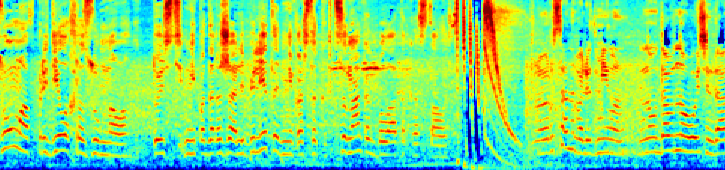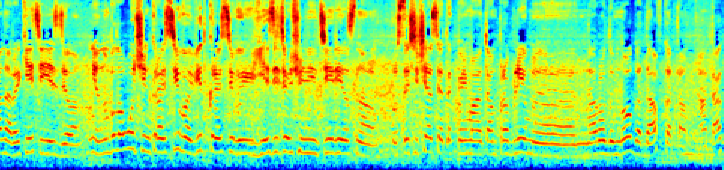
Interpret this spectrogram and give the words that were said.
сумма в пределах разумного. То есть не подорожали билеты, мне кажется, как цена как была, так и осталась. Русанова Людмила. Ну, давно очень, да, на ракете ездила. Не, ну, было очень красиво, вид красивый, ездить очень интересно. Просто сейчас, я так понимаю, там проблемы, народу много, давка там. А так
